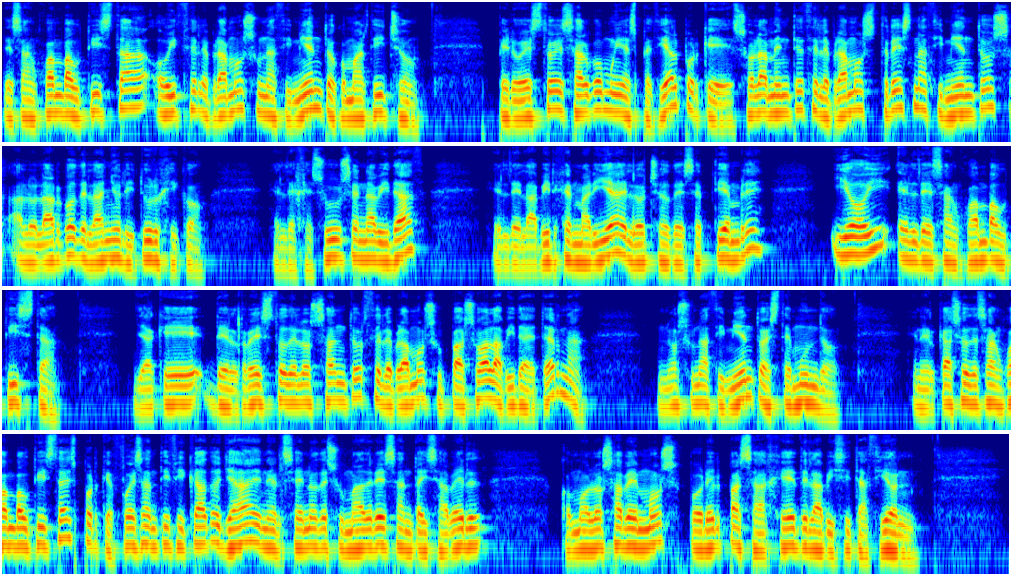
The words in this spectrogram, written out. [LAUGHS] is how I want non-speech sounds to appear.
De San Juan Bautista hoy celebramos su nacimiento, como has dicho, pero esto es algo muy especial porque solamente celebramos tres nacimientos a lo largo del año litúrgico, el de Jesús en Navidad, el de la Virgen María el 8 de septiembre y hoy el de San Juan Bautista, ya que del resto de los santos celebramos su paso a la vida eterna, no su nacimiento a este mundo. En el caso de San Juan Bautista es porque fue santificado ya en el seno de su madre Santa Isabel, como lo sabemos por el pasaje de la visitación.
